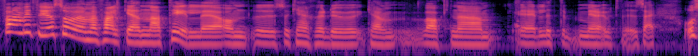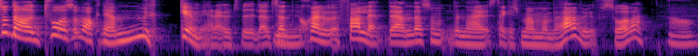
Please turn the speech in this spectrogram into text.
fan vet du jag sover med Falke en natt till eh, om, eh, så kanske du kan vakna eh, lite mer utvilad. Så här. Och så dag två så vaknade jag mycket mer utvilad. Så Mm. att självfallet, det enda som den här stackars mamman behöver är att få sova. Ja.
